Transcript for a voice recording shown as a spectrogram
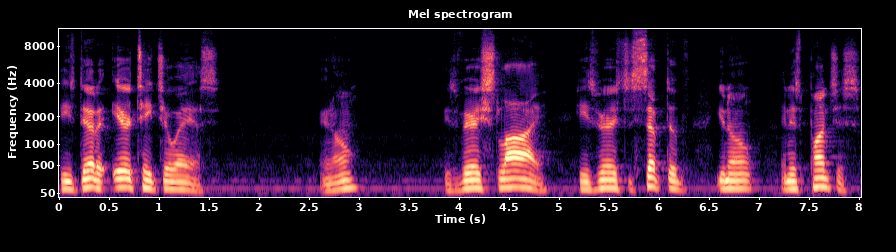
He's there to irritate your ass. You know? He's very sly. He's very deceptive, you know, in his punches.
